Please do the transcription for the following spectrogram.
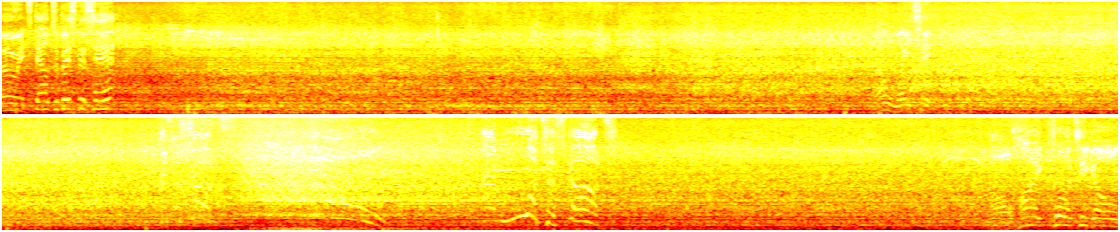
So it's down to business here. Well weighted. Has a shot! Goal! And what a start! Oh, high quality goal,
